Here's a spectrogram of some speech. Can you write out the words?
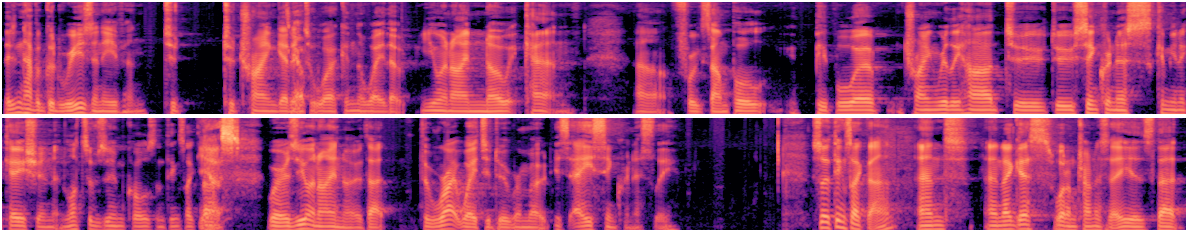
they didn't have a good reason even to to try and get yep. into work in the way that you and I know it can. Uh, for example, people were trying really hard to do synchronous communication and lots of Zoom calls and things like that. Yes. Whereas you and I know that the right way to do remote is asynchronously. So things like that, and and I guess what I'm trying to say is that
